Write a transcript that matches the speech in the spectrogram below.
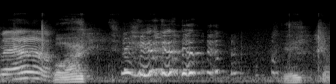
nè 와. 에이, 야,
